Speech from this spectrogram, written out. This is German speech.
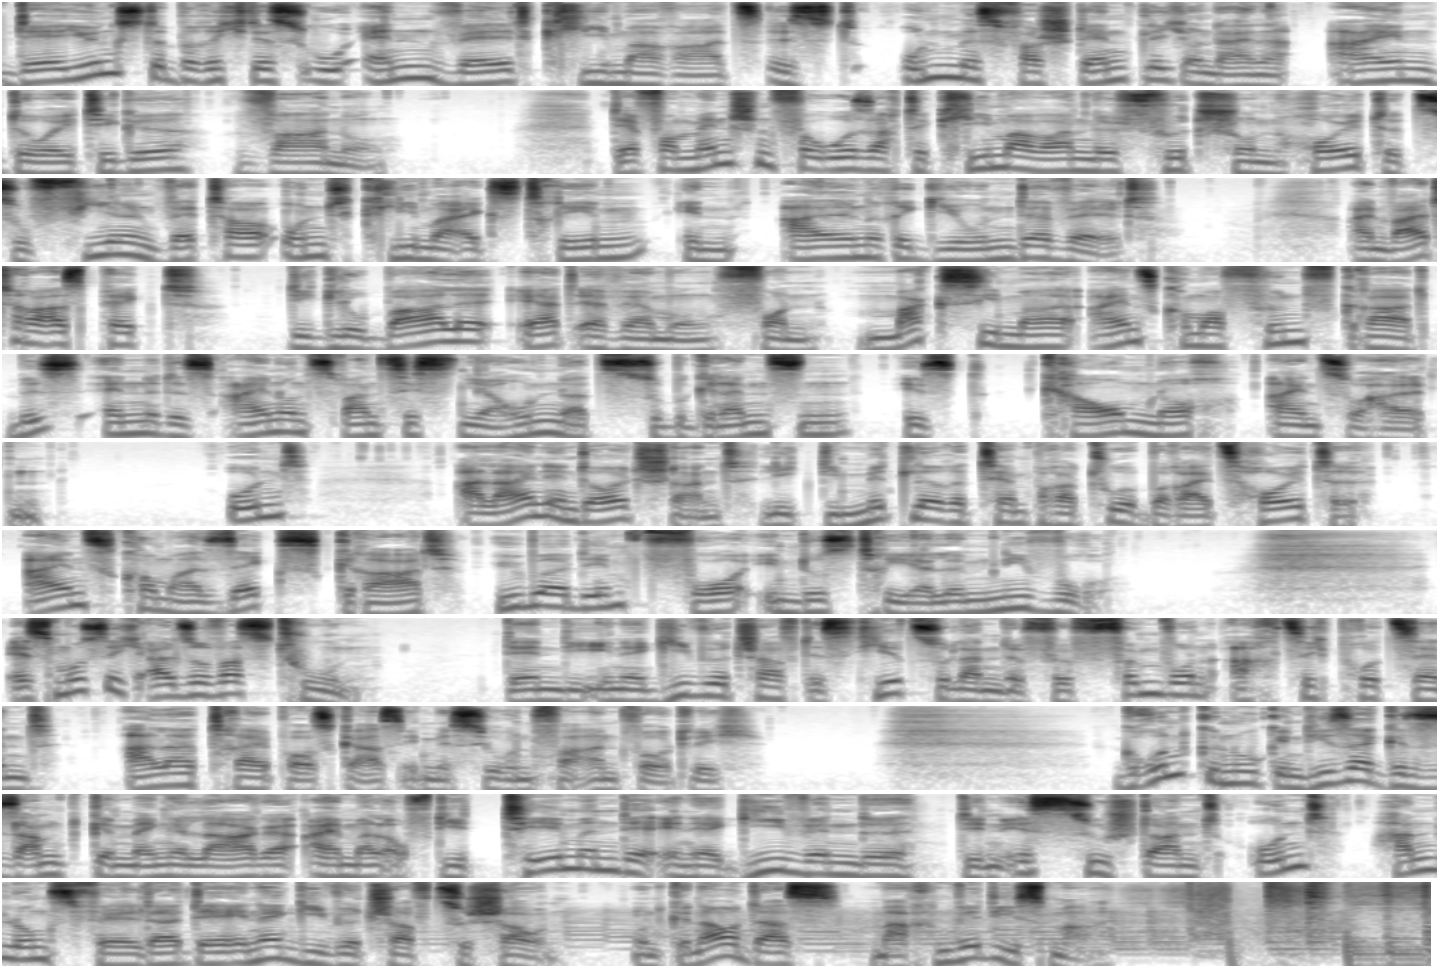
Der jüngste Bericht des UN-Weltklimarats ist unmissverständlich und eine eindeutige Warnung. Der vom Menschen verursachte Klimawandel führt schon heute zu vielen Wetter- und Klimaextremen in allen Regionen der Welt. Ein weiterer Aspekt, die globale Erderwärmung von maximal 1,5 Grad bis Ende des 21. Jahrhunderts zu begrenzen, ist kaum noch einzuhalten. Und allein in Deutschland liegt die mittlere Temperatur bereits heute 1,6 Grad über dem vorindustriellen Niveau. Es muss sich also was tun, denn die Energiewirtschaft ist hierzulande für 85 Prozent aller Treibhausgasemissionen verantwortlich. Grund genug in dieser Gesamtgemengelage einmal auf die Themen der Energiewende, den Ist-Zustand und Handlungsfelder der Energiewirtschaft zu schauen. Und genau das machen wir diesmal.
